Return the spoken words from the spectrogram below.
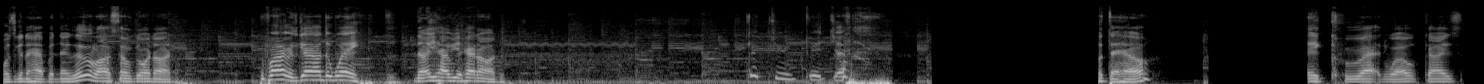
What's gonna happen next? There's a lot of stuff going on. The pirates, get out of the way! Now you have your head on. Get your bitch. What the hell? It cracked. Well, guys,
